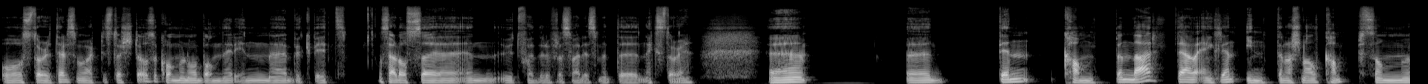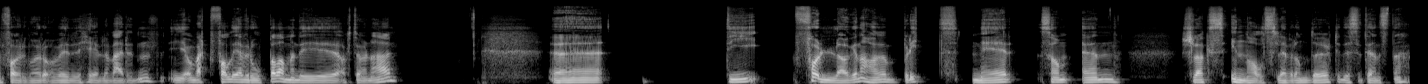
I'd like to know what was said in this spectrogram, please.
og Storytel som har vært de største, og så kommer nå Bonnier inn med Bookbeat. Og så er det også en utfordrer fra Sverige som heter Next Story. Eh, eh, den kampen der, det er jo egentlig en internasjonal kamp som foregår over hele verden, i, og i hvert fall i Europa da, med de aktørene her. Eh, de forlagene har jo blitt mer som en slags innholdsleverandør til disse tjenestene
